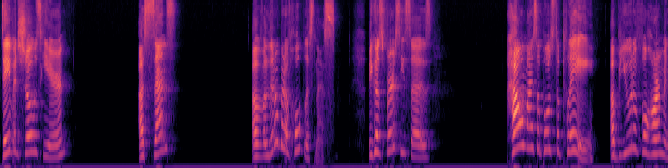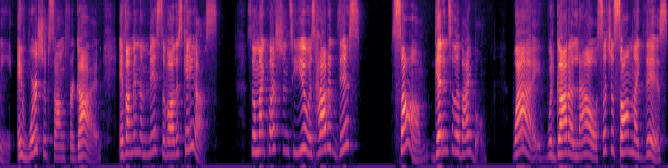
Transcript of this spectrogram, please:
David shows here a sense of a little bit of hopelessness. Because first he says, How am I supposed to play a beautiful harmony, a worship song for God, if I'm in the midst of all this chaos? So, my question to you is how did this psalm get into the Bible? Why would God allow such a psalm like this,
